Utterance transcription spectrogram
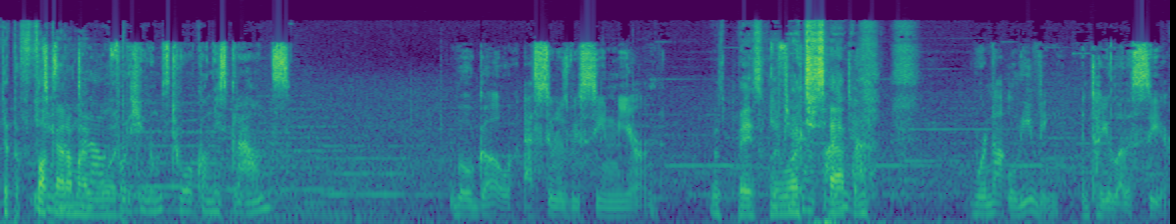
Get the fuck out of not my allowed wood. for humans to walk on these grounds. We'll go as soon as we've seen Mjrn. That's basically If what just happened. her. We're not leaving until you let us see her.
